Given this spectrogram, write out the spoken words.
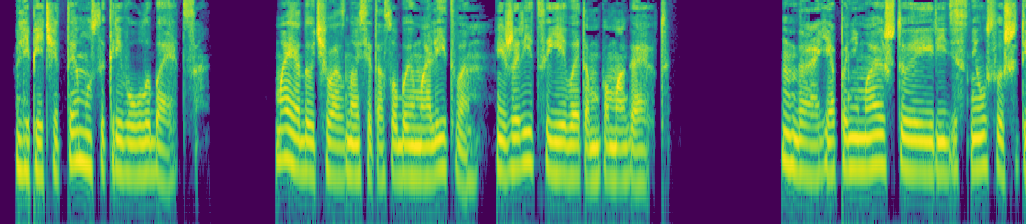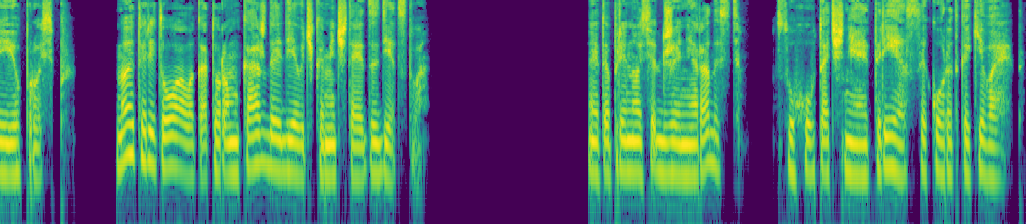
— лепечет Эмус и криво улыбается. Моя дочь возносит особые молитвы, и жрицы ей в этом помогают. Да, я понимаю, что Иридис не услышит ее просьб. Но это ритуал, о котором каждая девочка мечтает с детства. Это приносит Жене радость? Сухо уточняет Риас и коротко кивает.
